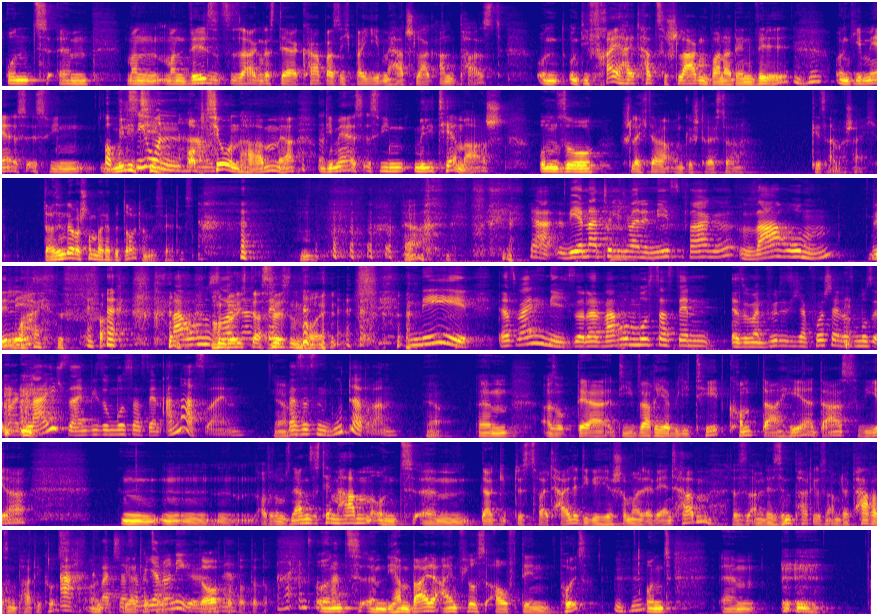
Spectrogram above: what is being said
Und ähm, man, man will sozusagen, dass der Körper sich bei jedem Herzschlag anpasst und, und die Freiheit hat zu schlagen, wann er denn will. Und je mehr es ist wie ein Optionen haben. Optionen haben ja, und je mehr es ist wie ein Militärmarsch, umso schlechter und gestresster geht es einem wahrscheinlich. Da sind wir aber schon bei der Bedeutung des Wertes. Hm. Ja? Ja, wäre natürlich meine nächste Frage. Warum will ich. Why the fuck? Warum soll würde ich das das wissen wollen? Nee, das meine ich nicht. Sondern warum muss das denn. Also, man würde sich ja vorstellen, das muss immer gleich sein. Wieso muss das denn anders sein? Ja. Was ist denn gut daran? Ja. Ähm, also der, die Variabilität kommt daher, dass wir ein, ein, autonomes Nervensystem haben und ähm, da gibt es zwei Teile, die wir hier schon mal erwähnt haben. Das ist einmal der Sympathikus und einmal der Parasympathikus. Ach, und Quatsch, das habe ich ja noch nie gehört. Doch, Ja. doch, doch, doch. doch. Ah, interessant. und ähm, die haben beide Einfluss auf den Puls Mhm. und ähm,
